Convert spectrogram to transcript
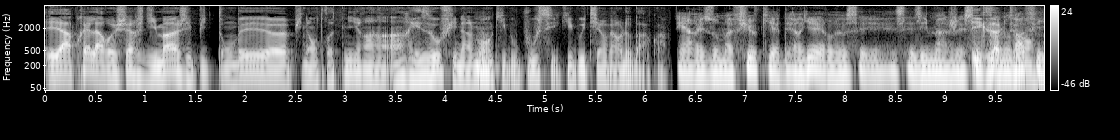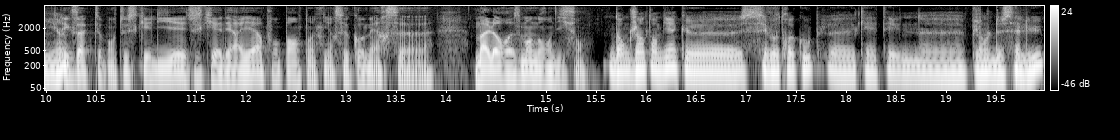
Et après la recherche d'images et puis de tomber, euh, puis d'entretenir un, un réseau finalement Mm. qui vous pousse et qui vous tire vers le bas. Quoi. Et un réseau mafieux qui a derrière euh, ces, ces images et cette Exactement, hein. exactement. Tout ce qui est lié et tout ce qu'il y a derrière pour pas entretenir ce commerce euh, malheureusement grandissant. Donc j'entends bien que c'est votre couple euh, qui a été une euh, planche de salut.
